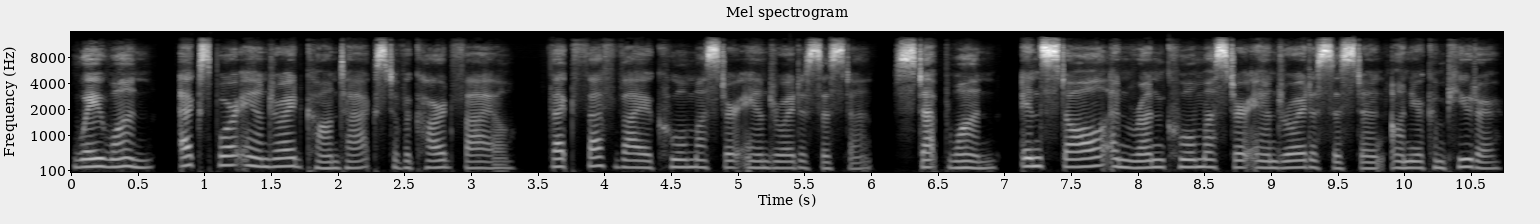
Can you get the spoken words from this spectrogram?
Way 1. Export Android contacts to Vcard file. VCF via Coolmuster Android Assistant. Step 1. Install and run Coolmuster Android Assistant on your computer.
